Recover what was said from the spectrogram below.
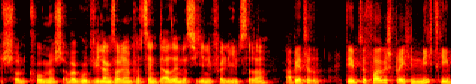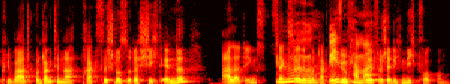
schon komisch. Aber gut, wie lange soll denn ein Patient da sein, dass du dich in ihn verliebst, oder? Aber jetzt wird demzufolge sprechen nichts gegen private Kontakte nach Praxisschluss oder Schichtende. Allerdings, sexuelle Uh, Kontakte dürfen selbstverständlich nicht vorkommen.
